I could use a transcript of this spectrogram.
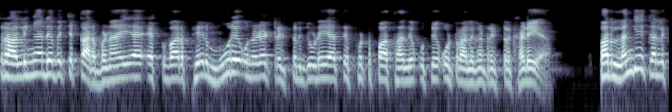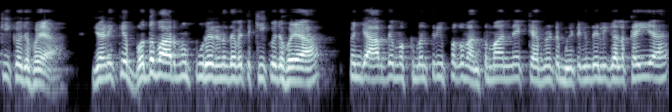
ਟਰਾਲੀਆਂ ਦੇ ਵਿੱਚ ਘਰ ਬਣਾਏ ਆ। ਇੱਕ ਵਾਰ ਫਿਰ ਮੂਹਰੇ ਉਹਨਾਂ ਦੇ ਟਰੈਕਟਰ ਜੁੜੇ ਆ ਤੇ ਫੁੱਟਪਾਥਾਂ ਦੇ ਉੱਤੇ ਉਹ ਟਰਾਲੀਆਂ ਟਰੈਕਟਰ ਖੜੇ ਆ। ਪਰ ਲੰਘੇ ਕੱਲ ਕੀ ਕੁਝ ਹੋਇਆ? ਯਾਨੀ ਕਿ ਬੁੱਧਵਾਰ ਨੂੰ ਪੂਰੇ ਦਿਨ ਦੇ ਵਿੱਚ ਕੀ ਕੁਝ ਹੋਇਆ? ਪੰਜਾਬ ਦੇ ਮੁੱਖ ਮੰਤਰੀ ਭਗਵੰਤ ਮਾਨ ਨੇ ਕੈਬਨਿਟ ਮੀਟਿੰਗ ਦੇ ਲਈ ਗੱਲ ਕਹੀ ਆ।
